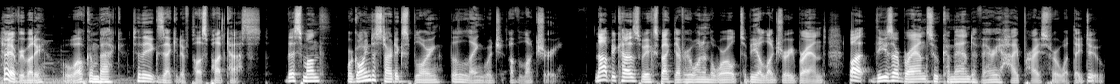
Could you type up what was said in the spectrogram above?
Hey, everybody. Welcome back to the Executive Plus podcast. This month, we're going to start exploring the language of luxury. Not because we expect everyone in the world to be a luxury brand, but these are brands who command a very high price for what they do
